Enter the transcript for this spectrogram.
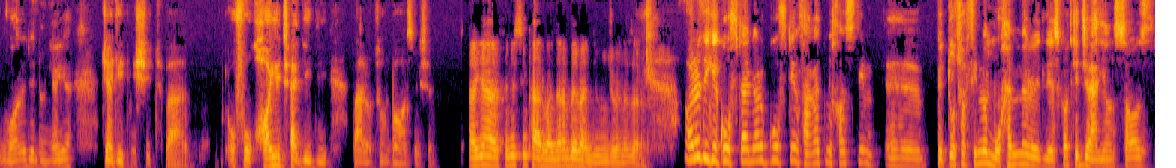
وارد دنیای جدید میشید و افقهای جدیدی براتون باز میشه. اگه حرفی نیست این پرونده رو ببندیم اینجا به نظرم. آره دیگه گفتنی رو گفتیم فقط می‌خواستیم به دو تا فیلم مهم ریدلی اسکات که جریان ساز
